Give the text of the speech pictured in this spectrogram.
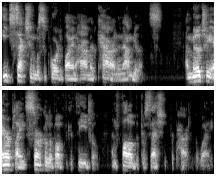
Each section was supported by an armoured car and an ambulance. A military airplane circled above the cathedral and followed the procession for part of the way.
